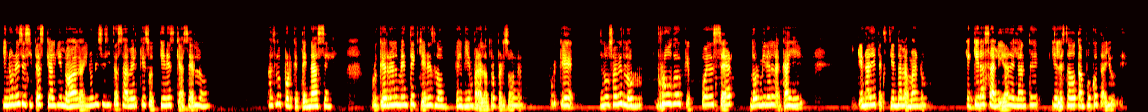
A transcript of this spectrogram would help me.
Y no necesitas que alguien lo haga y no necesitas saber que eso tienes que hacerlo. Hazlo porque te nace, porque realmente quieres lo, el bien para la otra persona, porque no sabes lo rudo que puede ser dormir en la calle y que nadie te extienda la mano, que quieras salir adelante y el Estado tampoco te ayude,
